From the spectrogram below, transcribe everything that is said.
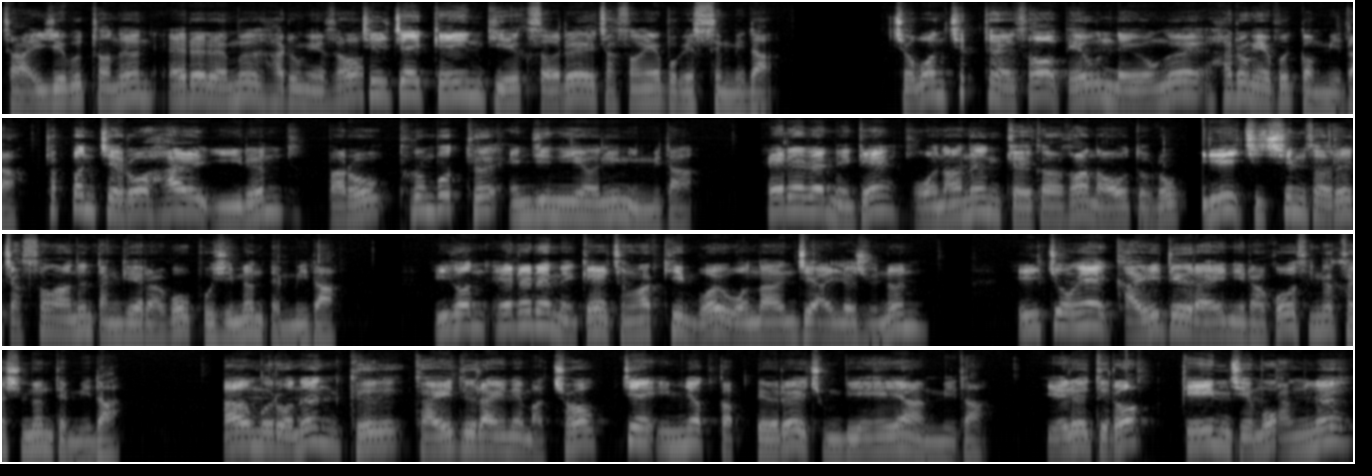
자, 이제부터는 LLM을 활용해서 실제 게임 기획서를 작성해 보겠습니다. 저번 챕터에서 배운 내용을 활용해 볼 겁니다. 첫 번째로 할 일은 바로 프롬프트 엔지니어링입니다. LLM에게 원하는 결과가 나오도록 미리 지침서를 작성하는 단계라고 보시면 됩니다. 이건 LLM에게 정확히 뭘 원하는지 알려주는 일종의 가이드라인이라고 생각하시면 됩니다. 다음으로는 그 가이드라인에 맞춰 실제 입력 값들을 준비해야 합니다. 예를 들어 게임 제목, 장르,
